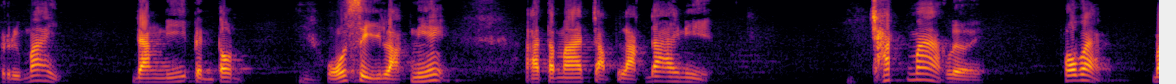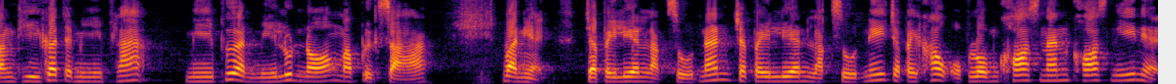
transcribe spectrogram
หรือไม่ ดังนี้เป็นต้นโอ้สี่หลักนี้อาตมาจับหลักได้นี่ ชัดมากเลย เพราะว่า บางทีก็จะมีพระมีเพื่อนมีรุ่นน้องมาปรึกษา ว่าเนี่ยจะไปเรียนหลักสูตรนั้นจะไปเรียนหลักสูตรนี้จะไปเข้าอบรมคอร์สนั้นคอร์สนี้เนี่ย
